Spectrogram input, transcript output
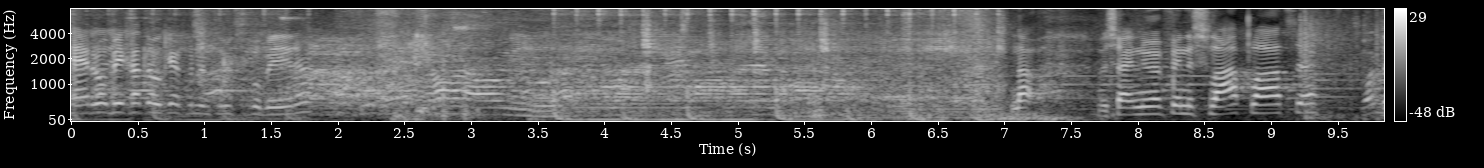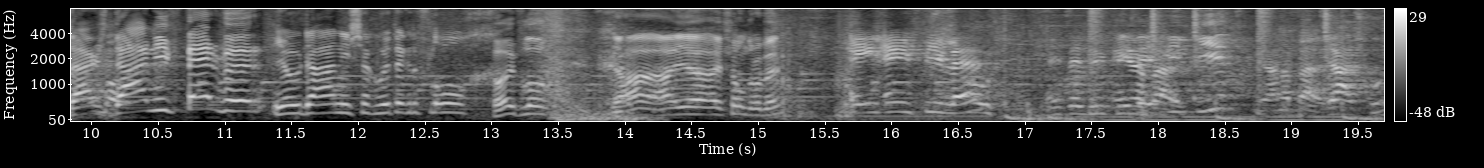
En Robin gaat ook even een truc proberen. Nou, we zijn nu even in de slaapplaatsen. Daar is Dani Verver. Yo Dani, zeg weer tegen de vlog. Hoi vlog. Ja, hij, uh, hij filmt Robin. 1, 1, 4 left. 1, 2, 3, 4 naar buiten. 4? Ja, naar buiten. Ja, is goed.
